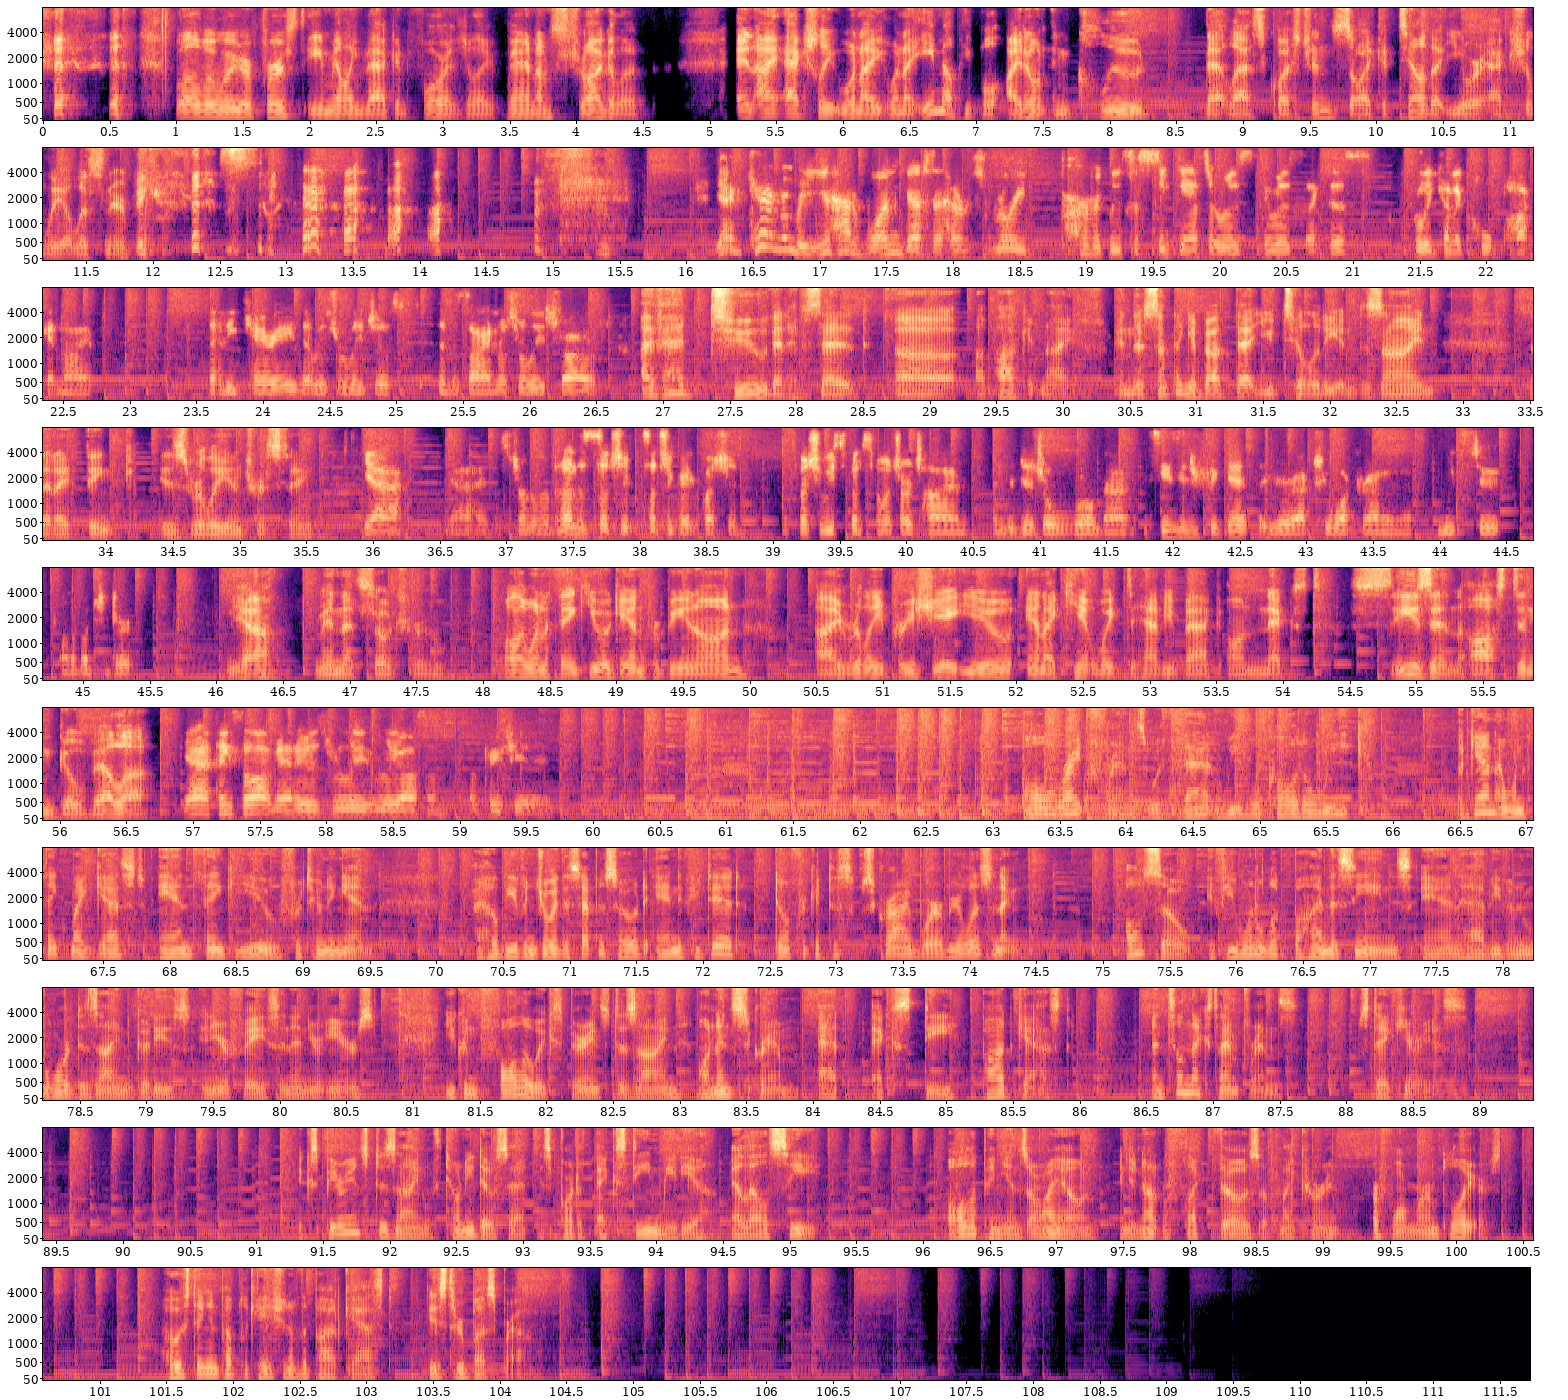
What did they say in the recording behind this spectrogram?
well, when we were first emailing back and forth, you're like, "Man, I'm struggling." And I actually, when I when I email people, I don't include that last question, so I could tell that you were actually a listener because Yeah, I can't remember. You had one guest that had this really perfectly succinct answer. It was it was like this really kind of cool pocket knife that he carried. That was really just the design was really sharp. I've had two that have said uh, a pocket knife, and there's something about that utility and design that I think is really interesting. Yeah, yeah, I struggle. But that is such a such a great question. Especially we spend so much of our time in the digital world now. It's easy to forget that you're actually walking around in a meat suit on a bunch of dirt. Yeah, man, that's so true. Well, I want to thank you again for being on. I really appreciate you, and I can't wait to have you back on next season, Austin Govella. Yeah, thanks a lot, man. It was really, really awesome. Appreciate it. All right, friends, with that, we will call it a week. Again, I want to thank my guest and thank you for tuning in. I hope you've enjoyed this episode, and if you did, don't forget to subscribe wherever you're listening. Also, if you want to look behind the scenes and have even more design goodies in your face and in your ears, you can follow Experience Design on Instagram at XD Podcast. Until next time, friends, stay curious. Experience Design with Tony Dosat is part of XD Media LLC. All opinions are my own and do not reflect those of my current or former employers. Hosting and publication of the podcast is through Buzzsprout.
